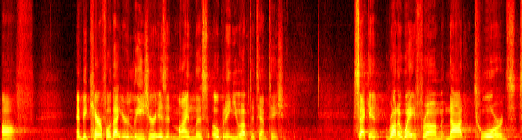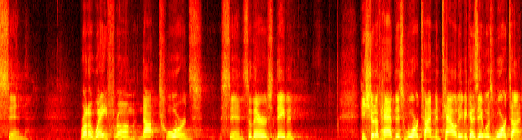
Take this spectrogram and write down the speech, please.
off. And be careful that your leisure isn't mindless, opening you up to temptation. Second, run away from, not towards sin. Run away from, not towards sin. So there's David. He should have had this wartime mentality because it was wartime.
